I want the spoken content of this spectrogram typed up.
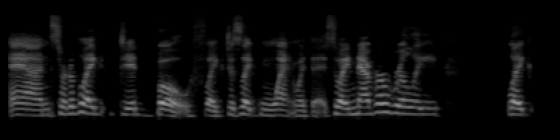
and sort of like did both, like just like went with it. So I never really like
